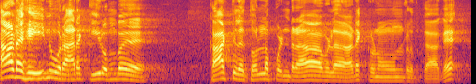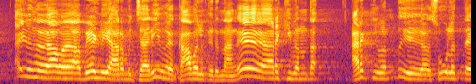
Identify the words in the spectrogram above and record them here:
தாடகைன்னு ஒரு அரக்கி ரொம்ப காட்டில் தொல்லை பண்ணுறா அவளை அடைக்கணுன்றதுக்காக. இவங்க வேள்வியை ஆரம்பித்தார் இவங்க காவலுக்கு இருந்தாங்க. அரக்கி வந்தா அரக்கி வந்து சூலத்தை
